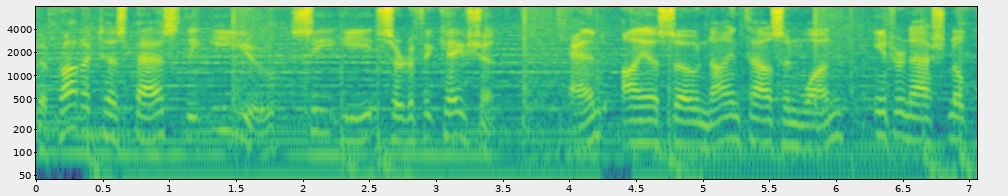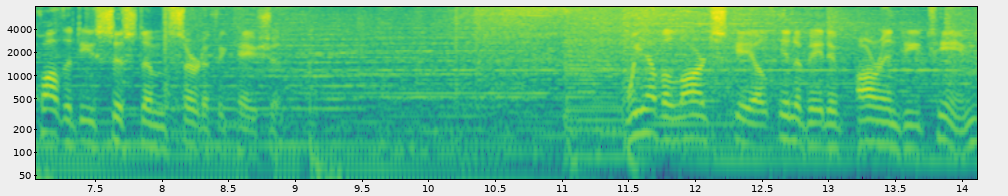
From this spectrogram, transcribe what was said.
The product has passed the EU CE certification and ISO 9001 International Quality System certification. We have a large-scale innovative R&D team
